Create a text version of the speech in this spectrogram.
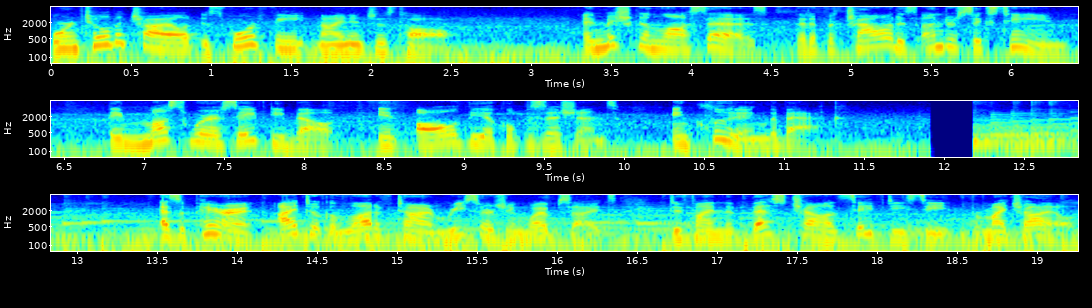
or until the child is 4 feet 9 inches tall. And Michigan law says that if a child is under 16, they must wear a safety belt in all vehicle positions, including the back. As a parent, I took a lot of time researching websites to find the best child safety seat for my child.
